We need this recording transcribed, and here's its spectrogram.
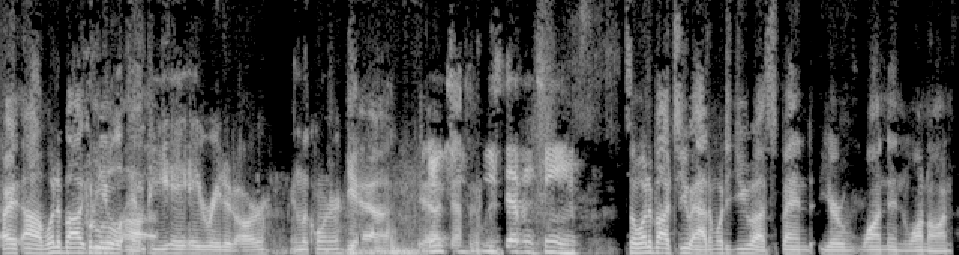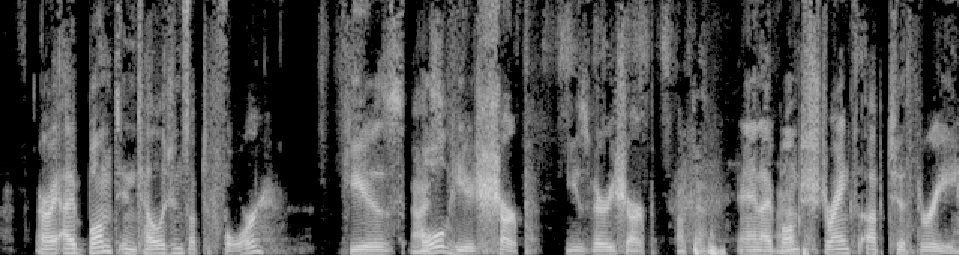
All right, uh, what about Put a you? little uh, MPAA rated R in the corner. yeah, yeah, NTP definitely. 17. So, what about you, Adam? What did you uh, spend your one and one on? All right, I bumped intelligence up to four. He is Nice. old. He is sharp. He's very sharp. Okay, And I bumped strength up to three.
